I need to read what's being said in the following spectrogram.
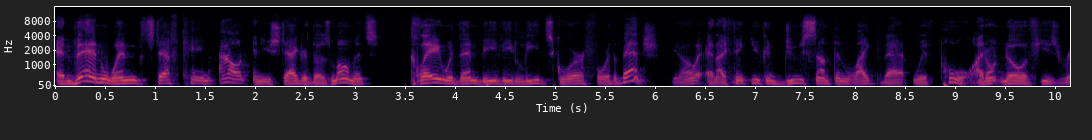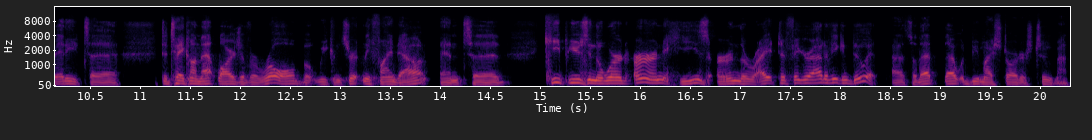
And then when Steph came out and you staggered those moments, Klay would then be the lead scorer for the bench, you know, and I think you can do something like that with Poole. I don't know if he's ready to to take on that large of a role, but we can certainly find out. And to keep using the word earn, he's earned the right to figure out if he can do it. Uh, so that that would be my starters too, man.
